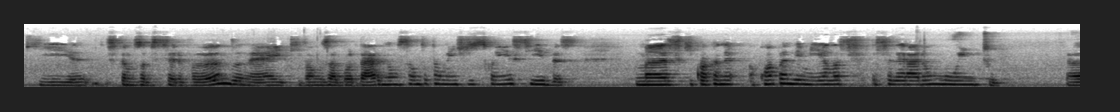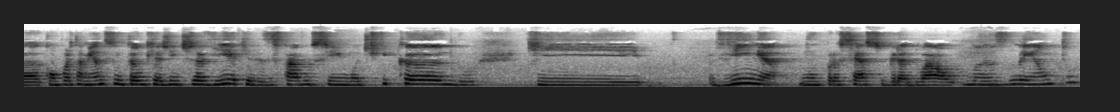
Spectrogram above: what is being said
que estamos observando né, e que vamos abordar não são totalmente desconhecidas, mas que com a, com a pandemia elas aceleraram muito. Uh, comportamentos, então, que a gente já via que eles estavam se modificando, que vinha num processo gradual, mas lento,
